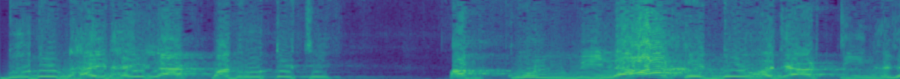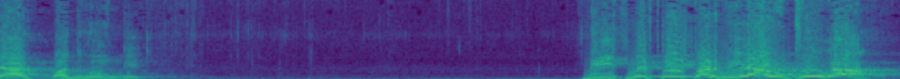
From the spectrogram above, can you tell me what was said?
दो दो ढाई ढाई लाख पद होते थे। अब कुल मिला के दो हज़ार, तीन हज़ार पद होंगे। बीच में पेपर भी आउट होगा।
